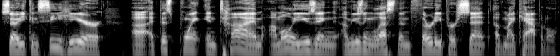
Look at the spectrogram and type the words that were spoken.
So you can see here uh, at this point in time, I'm only using I'm using less than 30% of my capital.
